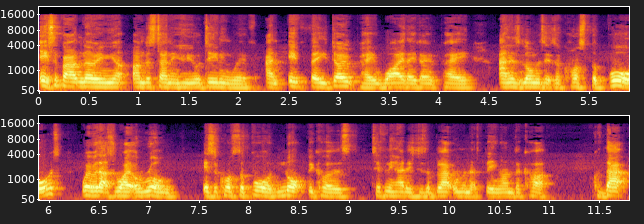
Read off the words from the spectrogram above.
it's about knowing, understanding who you're dealing with, and if they don't pay, why they don't pay, and as long as it's across the board, whether that's right or wrong, it's across the board, not because Tiffany Haddish is a black woman that's being undercut. That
